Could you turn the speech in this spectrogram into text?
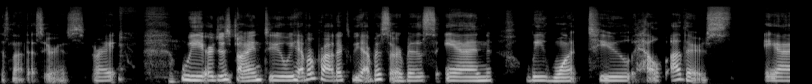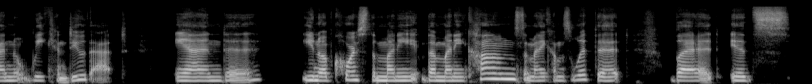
it's not that serious right? Mm-hmm. we are just trying to we have a product we have a service and we want to help others and we can do that. And uh, you know of course the money the money comes the money comes with it but it's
